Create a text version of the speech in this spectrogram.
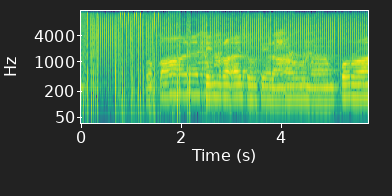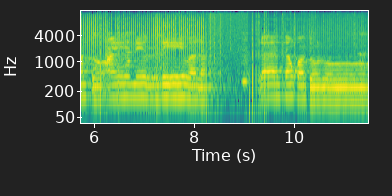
وقالت امرأة فرعون قرة عين لي ولك لا تقتلوه.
